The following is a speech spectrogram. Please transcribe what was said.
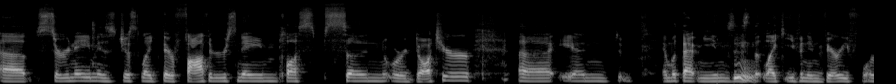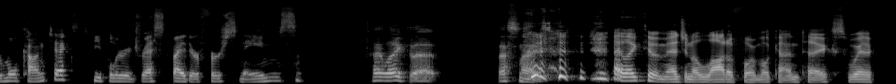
uh, surname is just like their father's name plus son or daughter, uh, and and what that means is Hmm. that like even in very formal contexts, people are addressed by their first names. I like that. That's nice. I like to imagine a lot of formal contexts where,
